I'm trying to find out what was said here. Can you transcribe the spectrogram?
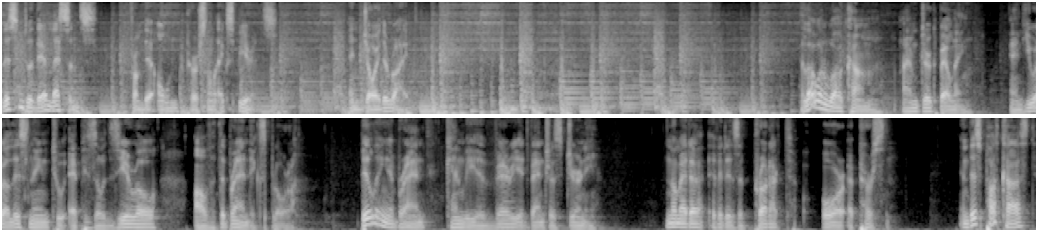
Listen to their lessons from their own personal experience. Enjoy the ride. Hello and welcome. I'm Dirk Belling, and you are listening to episode zero of The Brand Explorer. Building a brand can be a very adventurous journey, no matter if it is a product or a person. In this podcast,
